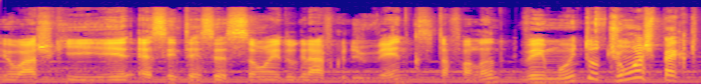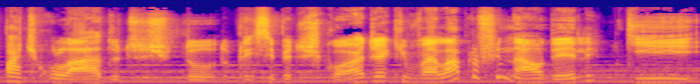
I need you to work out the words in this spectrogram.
eu acho que essa interseção aí do gráfico de Venn que você tá falando vem muito de um aspecto particular do, do, do princípio discórdia que vai lá pro final dele, que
